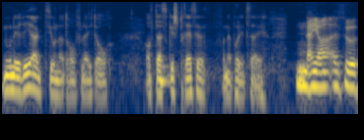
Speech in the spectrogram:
nur eine Reaktion darauf vielleicht auch, auf das Gestresse von der Polizei. Naja, also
